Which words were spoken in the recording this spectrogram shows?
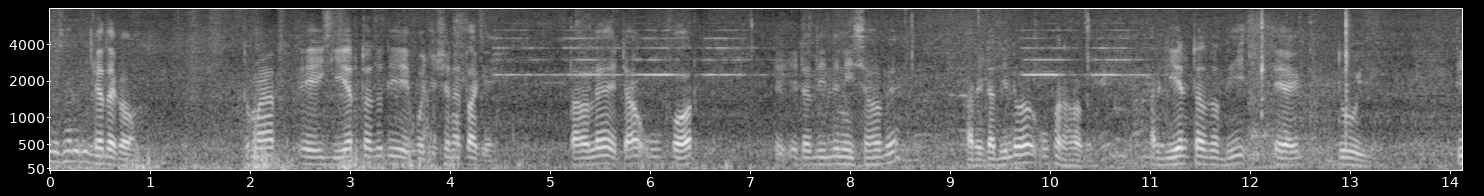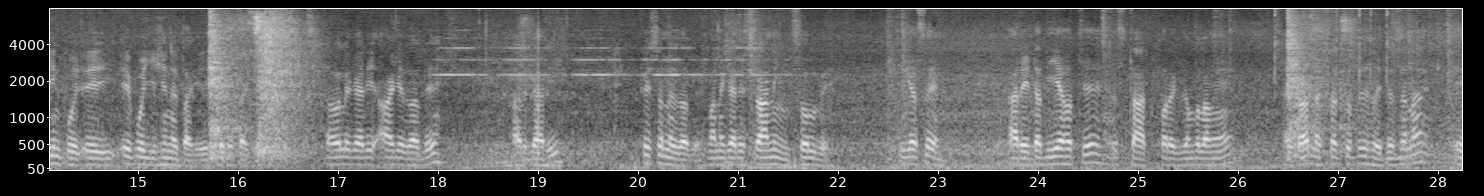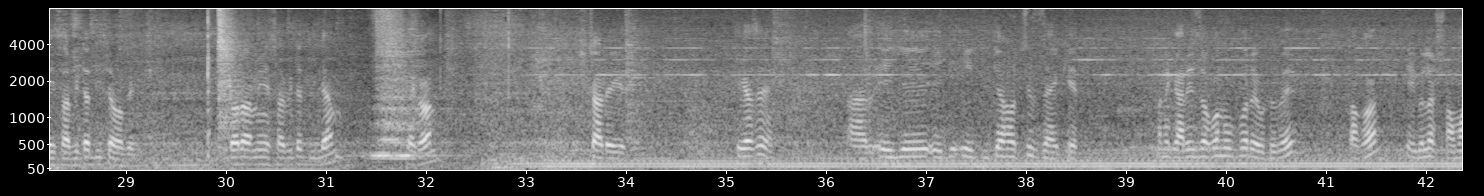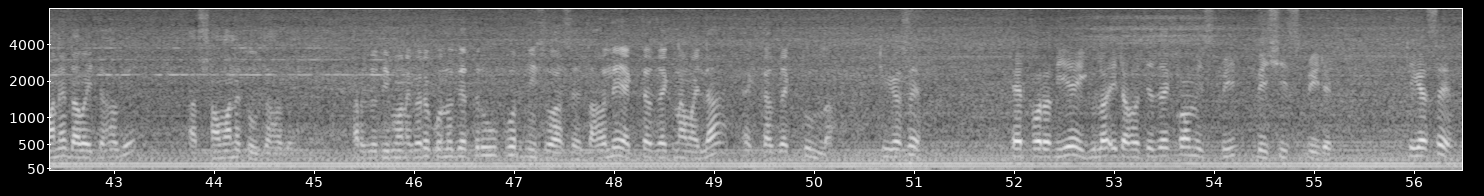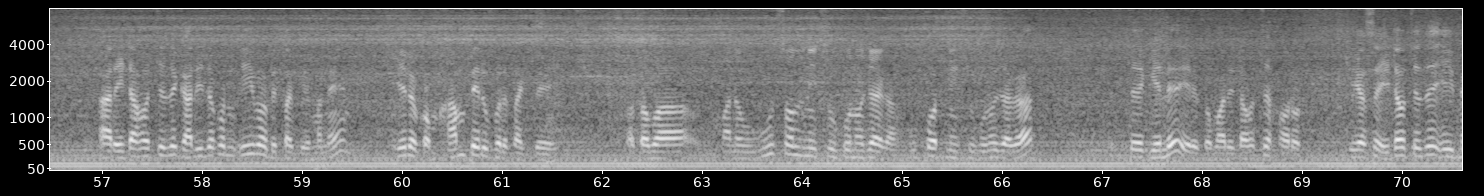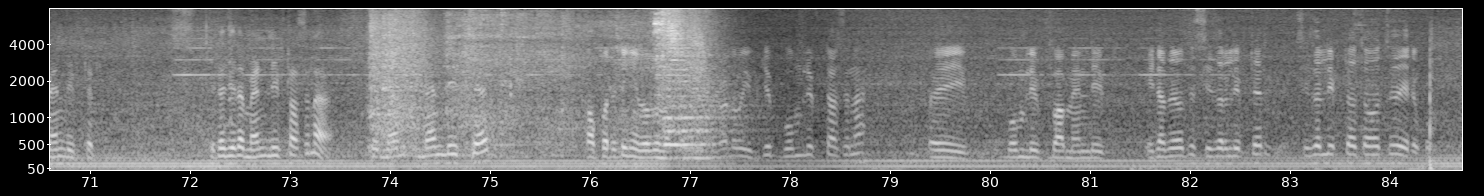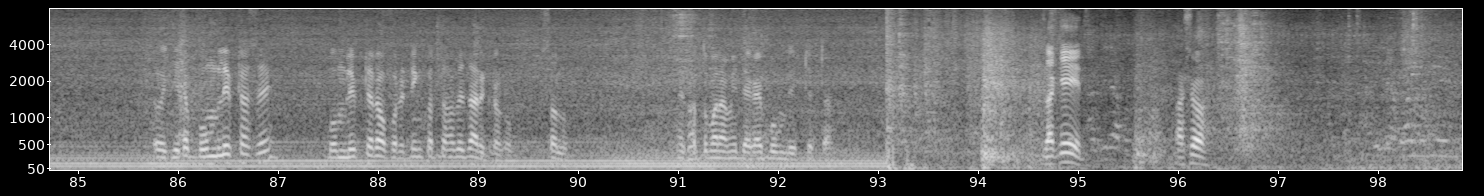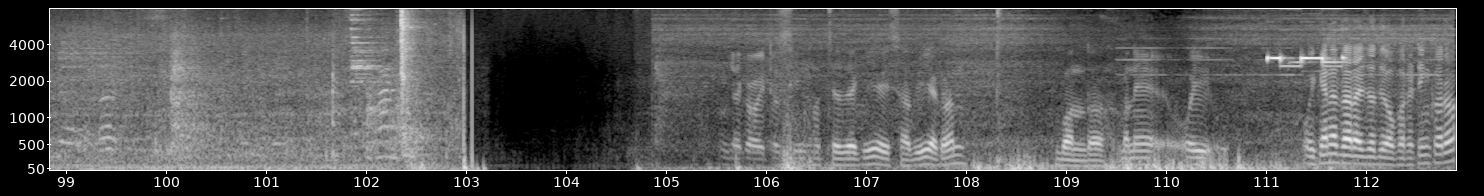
এ দেখো, তোমার এই গিয়ারটা যদি এই পজিশনে থাকে, তাহলে এটা উপর এটা দিলে নিচে হবে, আর এটা দিলেও উপর হবে। আর গিয়ারটা যদি এক, দুই, তিন এই পজিশনে থাকে, এই থাকে, তাহলে গাড়ি আগে যাবে, আর গাড়ি পেছনে যাবে মানে গাড়ি রানিং চলবে, ঠিক আছে? আর এটা দিয়ে হচ্ছে স্টার্ট ফর এক্সাম্পল আমি এখন স্টার্ট করতে হইতেছে না, এই চাবিটা দিতে হবে। ধরো আমি চাবিটা দিলাম এখন স্টার্ট হয়ে গেছে, ঠিক আছে? আর এই যে এই যে, এই দুইটা হচ্ছে জ্যাকেট মানে গাড়ি যখন উপরে উঠবে, তখন এগুলো সমানে দাবাইতে হবে আর সমানে তুলতে হবে। আর যদি মনে করো কোনো ক্ষেত্রে উপর নিচু আছে, তাহলে একটা জ্যাক নামাইলা, একটা জ্যাক তুললা, ঠিক আছে? এরপরে দিয়ে এগুলো, এটা হচ্ছে যে কম স্পিড, বেশি স্পিডের, ঠিক আছে? আর এটা হচ্ছে যে গাড়ি যখন এইভাবে থাকবে মানে এরকম হাম্পের উপরে থাকবে, অথবা মানে উচল নিচু কোনো জায়গা, উপর নিচু কোনো জায়গা গেলে এরকম। আর এটা হচ্ছে হরন ঠিক আছে? এটা হচ্ছে যে এই ম্যান লিফটের এটা যেটা ম্যান লিফট আছে না এই ম্যান লিফটের অপারেটিং এভাবে ওই যে বোম লিফট আছে না, ওই বোম লিফট বা ম্যান লিফট এটাতে হচ্ছে সিজার লিফটের সিজার লিফটটা তো হচ্ছে এরকম। ওই যেটা বোম লিফট আছে, বোম লিফটের অপারেটিং করতে হবে যে আরেক রকম। চলো। এখন তোমার আমি দেখাই বোম লিফটেরটা জাকির, আসো। দেখো, এটা সিন হচ্ছে যে কি, এই চাবি এখন বন্ধ। মানে ওই, ওইখানে দাঁড়ায় যদি অপারেটিং করো,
